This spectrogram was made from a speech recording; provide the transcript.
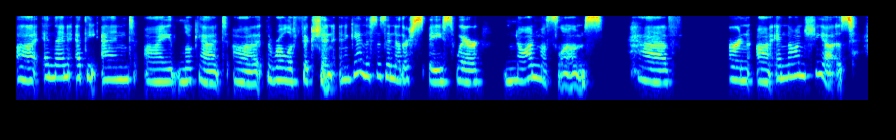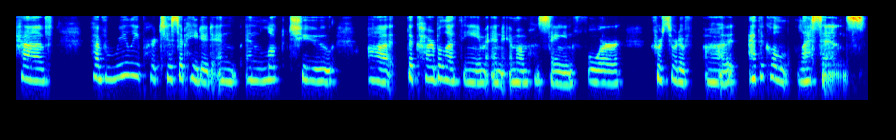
Uh, and then at the end, I look at uh, the role of fiction. And again, this is another space where non Muslims have, or, uh, and non Shias have, have really participated and, and looked to uh, the Karbala theme and Imam Hussein for for sort of uh, ethical lessons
